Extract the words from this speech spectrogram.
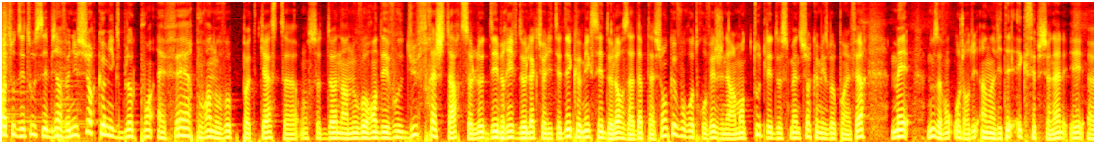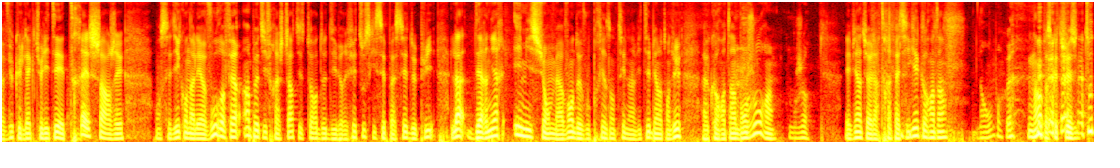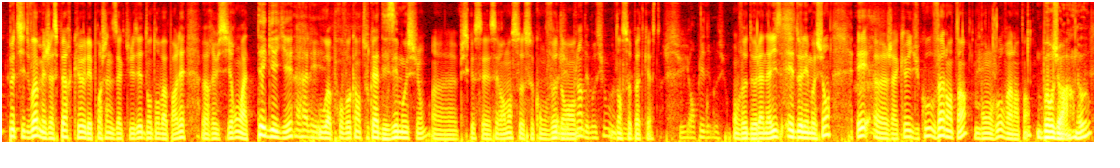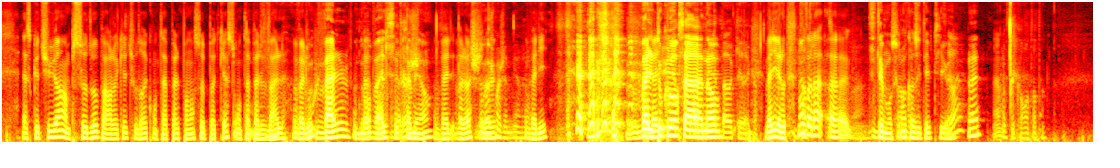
Bonjour à toutes et tous et bienvenue sur comicsblog.fr pour un nouveau podcast. Euh, On se donne un nouveau rendez-vous du Fresh Starts, le débrief de l'actualité des comics et de leurs adaptations que vous retrouvez généralement toutes les deux semaines sur comicsblog.fr. Mais nous avons aujourd'hui un invité exceptionnel et euh, vu que l'actualité est très chargée, on s'est dit qu'on allait vous refaire un petit fresh start histoire de débriefer tout ce qui s'est passé depuis la dernière émission. Mais avant de vous présenter l'invité, bien entendu, euh, Corentin, bonjour. Bonjour. Eh bien, tu as l'air très fatigué, Corentin. Non, pourquoi? Non, parce que tu as une toute petite voix, mais j'espère que les prochaines actualités dont on va parler euh, réussiront à t'égayer Allez. ou à provoquer en tout cas des émotions, euh, puisque c'est c'est vraiment ce, ce qu'on veut Bah, dans, ce podcast. Je suis rempli d'émotions. On veut de l'analyse et de l'émotion. Et euh, j'accueille du coup Valentin. Bonjour Valentin. Bonjour Arnaud. Est-ce que tu as un pseudo par lequel tu voudrais qu'on t'appelle pendant ce podcast ou on t'appelle Val? Valou? Val, non, Val- c'est très Valoche. bien. Val- Valoche? Ouais. Moi j'aime bien. Vali? Val Val- tout court, ça, non. Ok, d'accord. Vali Valou. Non, voilà. euh. C'était mon surnom quand j'étais petit. C'est ouais. vrai? Ouais. Ah, moi c'était Corentin.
